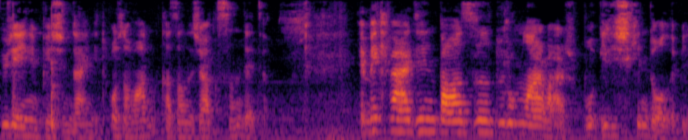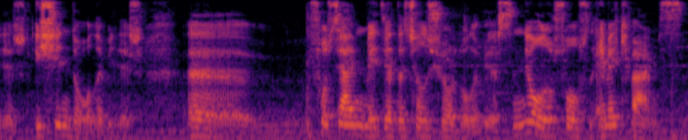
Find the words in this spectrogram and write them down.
Yüreğinin peşinden git. O zaman kazanacaksın dedi. Emek verdiğin bazı durumlar var. Bu ilişkin de olabilir, işin de olabilir. Ee, sosyal medyada çalışıyor da olabilirsin. Ne olursa olsun emek vermişsin.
